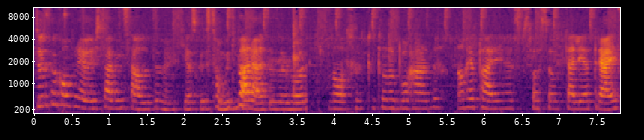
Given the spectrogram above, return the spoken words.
Tudo que eu comprei hoje estava em saldo também, porque as coisas estão muito baratas agora. Nossa, tô toda borrada. Não reparem nessa situação que tá ali atrás.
